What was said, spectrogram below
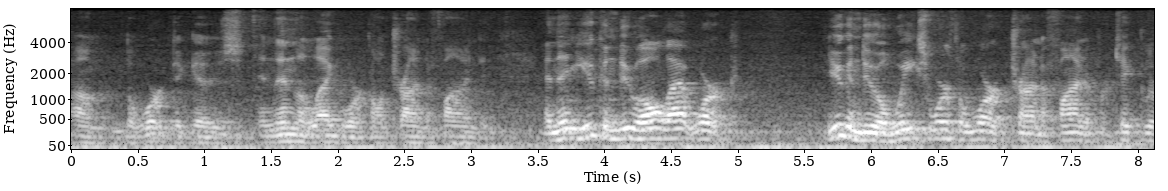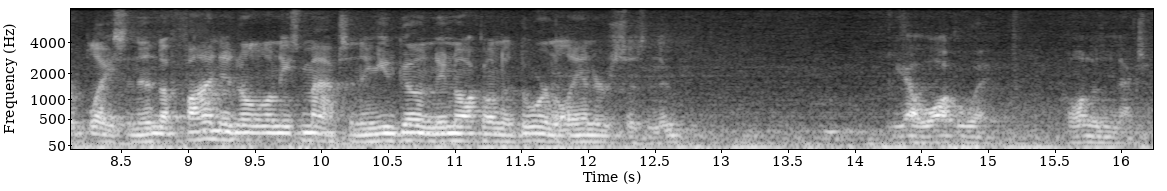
um, the work that goes, and then the legwork on trying to find it. And then you can do all that work. You can do a week's worth of work trying to find a particular place and end up finding it all on these maps, and then you go and you knock on the door, and the landlord says, nope. You gotta walk away, on to the next one.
